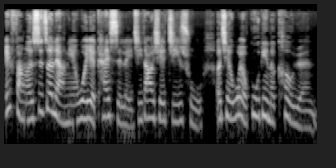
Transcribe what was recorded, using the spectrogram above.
诶反而是这两年我也开始累积到一些基础，而且我有固定的客源，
